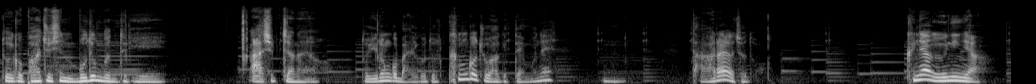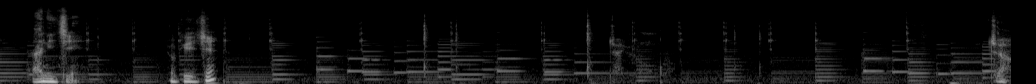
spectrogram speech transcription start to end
또 이거 봐주시는 모든 분들이 아쉽잖아요. 또 이런 거 말고도 큰 거 좋아하기 때문에 음, 다 알아요 저도. 그냥 은이냐? 아니지. 여기지? 자 이런 거. 자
